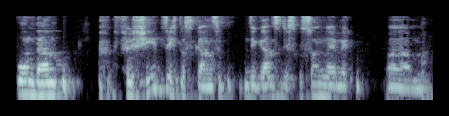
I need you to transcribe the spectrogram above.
Und dann verschiebt sich das Ganze, die ganze Diskussion nämlich ähm,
